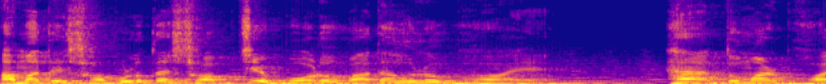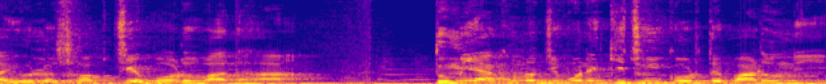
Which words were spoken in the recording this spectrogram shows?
আমাদের সফলতার সবচেয়ে বড় বাধা হলো ভয়। হ্যাঁ তোমার ভয় হলো সবচেয়ে বড় বাধা। তুমি এখনও জীবনে কিছুই করতে পারোনি।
